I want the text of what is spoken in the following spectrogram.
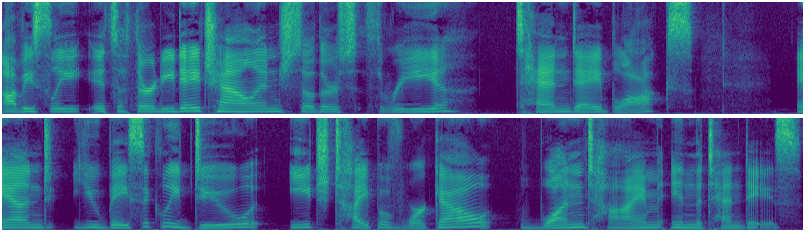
Obviously, it's a 30 day challenge. So there's three 10 day blocks. And you basically do each type of workout one time in the 10 days.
